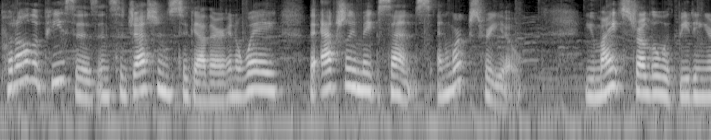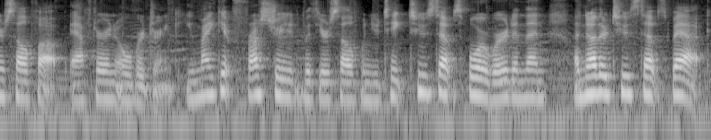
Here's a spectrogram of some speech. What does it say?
put all the pieces and suggestions together in a way that actually makes sense and works for you. You might struggle with beating yourself up after an overdrink. You might get frustrated with yourself when you take two steps forward and then another two steps back,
